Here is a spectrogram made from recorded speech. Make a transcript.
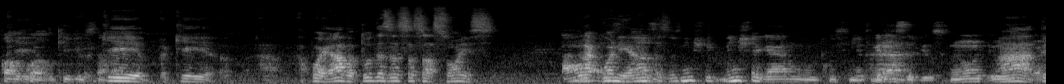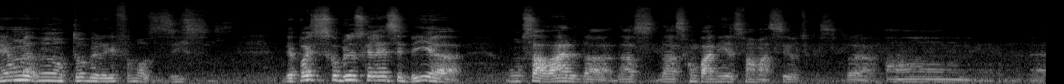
Qual, que, qual? O que, que eles Que, que apoiava todas essas ações ah, draconianas. nem, che nem chegaram no conhecimento, é. graças a Deus. Não, eu, ah, eu, tem um, um youtuber aí famosíssimo. Depois descobriu que ele recebia um salário da, das, das companhias farmacêuticas. Pra... Ah, é.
